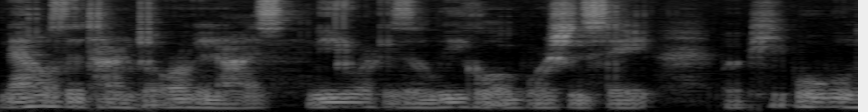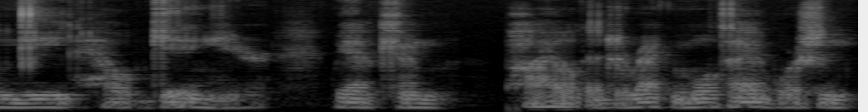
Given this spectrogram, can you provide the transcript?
Now is the time to organize. New York is a legal abortion state, but people will need help getting here. We have compiled a direct multi abortion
